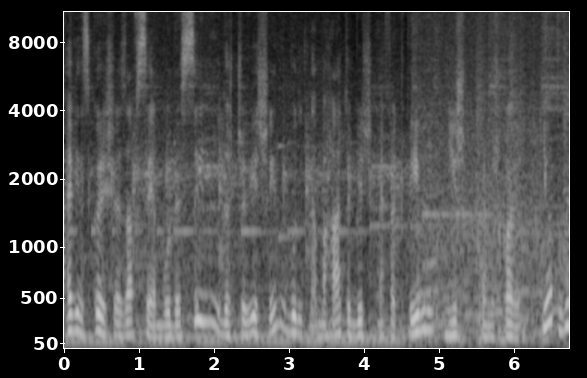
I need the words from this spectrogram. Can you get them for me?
а він скоріше за все буде сильний, дощові шини будуть набагато більш ефективні, ніж проміжкові. І от ви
